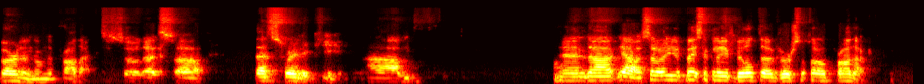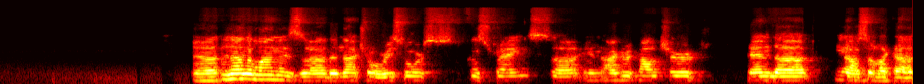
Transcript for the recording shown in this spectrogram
burden on the product. So that's that's really key. Um, and uh, yeah, so you basically build a versatile product. Uh, another one is uh, the natural resource constraints uh, in agriculture. And, uh, you know, so like a,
